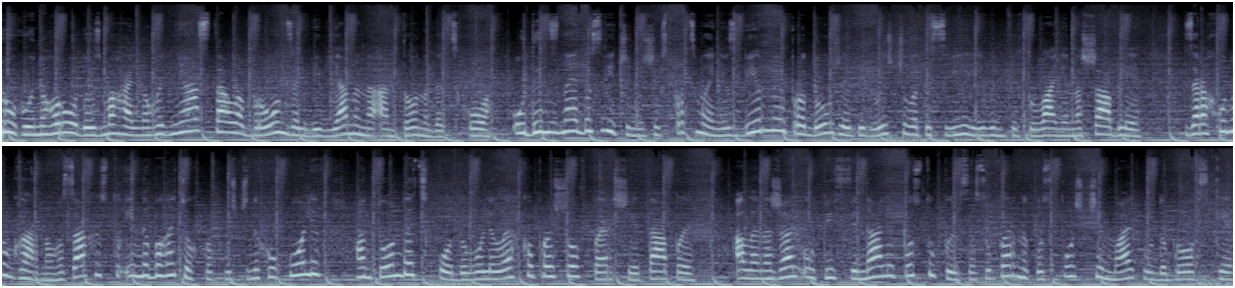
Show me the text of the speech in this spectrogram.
Другою нагородою змагального дня стала бронза львів'янина Антона Дацько. Один з найдосвідченіших спортсменів збірної продовжує підвищувати свій рівень фехтування на шаблі. За рахунок гарного захисту і небагатьох пропущених уколів Антон Дацько доволі легко пройшов перші етапи. Але, на жаль, у півфіналі поступився супернику з Польщі Майклу Добровськи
